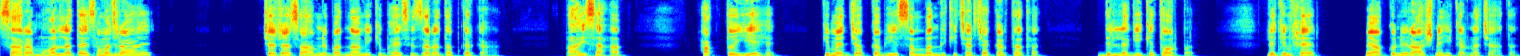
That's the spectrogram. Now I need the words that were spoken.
सारा मोहल्ला तय समझ रहा है? चचा साहब ने बदनामी के भय से जरा दबकर कहा, भाई साहब, हक तो यह है कि मैं जब कभी इस संबंध की चर्चा करता था, दिल लगी के तौर पर। लेकिन खैर, मैं आपको निराश नहीं करना चाहता।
